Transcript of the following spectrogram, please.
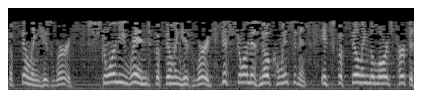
fulfilling his word. Stormy wind fulfilling his word. This storm is no coincidence. It's fulfilling the Lord's purpose.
